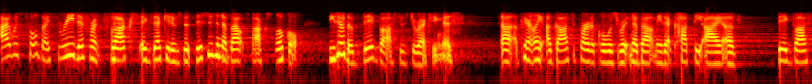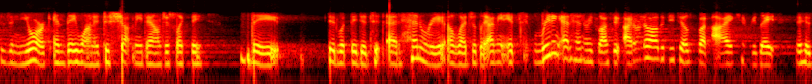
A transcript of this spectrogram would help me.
I was told by three different Fox executives that this isn't about Fox Local. These are the big bosses directing this. Uh, apparently, a gossip article was written about me that caught the eye of big bosses in New York, and they wanted to shut me down, just like they they did what they did to Ed Henry allegedly. I mean, it's reading Ed Henry's lawsuit. I don't know all the details, but I can relate to his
